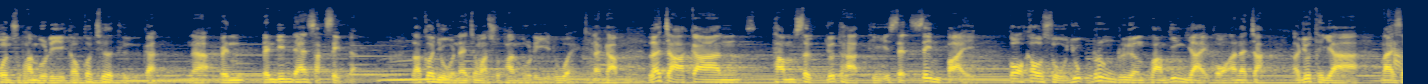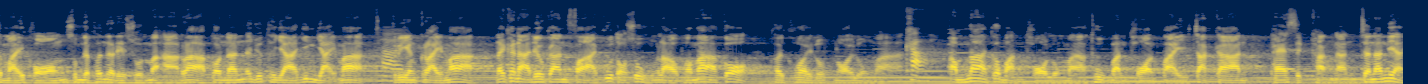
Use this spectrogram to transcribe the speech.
คนสุพรรณบุรีเขาก็เชื่อถือกันนะเป็นเป็นดินแดนศักดิ์สิทธิ์อะ แล้วก็อยู่ในจังหวัดสุพรรณบุรีด้วยนะครับและจากการทำศึกยุทธหัตถีเสร็จสิ้นไป ก็เข้าสู่ยุครุ่งเรืองความยิ่งใหญ่ของอาณาจักรอยุธยาในสมัยของสมเด็จพระนเรศวรมหาราช ตอนนั้นอยุธยายิ่งใหญ่มากใช่เกรียงไกรมาก ในขณะเดียวกันฝ่ายคู่ต่อสู้ของเราพม่าก็ค่อยๆ ลดน้อยลงมาค่ะอำนาจก็บั่นทอนลงมา ถูกบั่นทอนไปจากการแพ้ศึกครั้งนั้น ฉะนั้นเนี่ย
